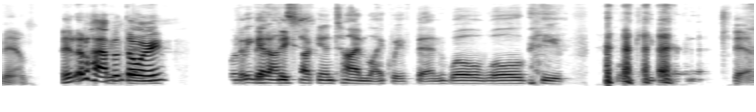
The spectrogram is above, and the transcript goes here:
Yeah, it, it'll happen. We've Don't been- worry. When They- we get they- they- unstuck in time like we've been, we'll we'll keep we'll keep hearing it. Yeah,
